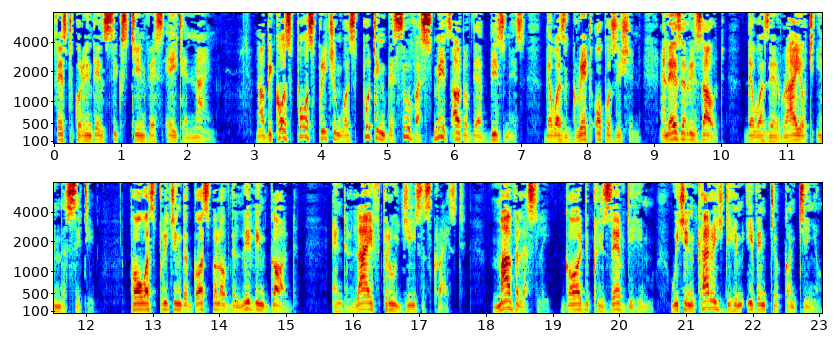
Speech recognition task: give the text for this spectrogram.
1 Corinthians 16 verse 8 and 9. Now, because Paul's preaching was putting the silversmiths out of their business, there was great opposition, and as a result, there was a riot in the city. Paul was preaching the gospel of the living God and life through Jesus Christ. Marvelously, God preserved him, which encouraged him even to continue.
